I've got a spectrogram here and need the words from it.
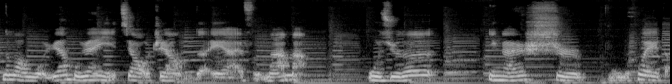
那么我愿不愿意叫这样的 AF 妈妈？我觉得。应该是不会的，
